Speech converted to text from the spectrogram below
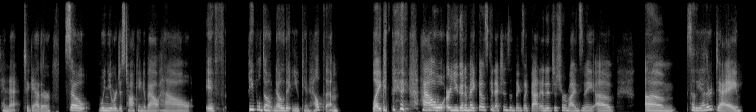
connect together. So when you were just talking about how if people don't know that you can help them, like how mm-hmm. are you going to make those connections and things like that? And it just reminds me of, um, so the other day,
